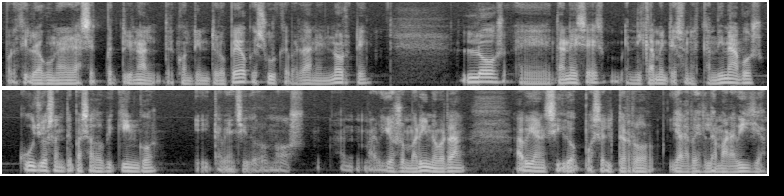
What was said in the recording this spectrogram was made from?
por decirlo de alguna manera, septentrional del continente europeo, que surge ¿verdad? en el norte. Los eh, daneses étnicamente son escandinavos, cuyos antepasados vikingos, y que habían sido unos maravillosos marinos, ¿verdad? Habían sido pues el terror y a la vez la maravilla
